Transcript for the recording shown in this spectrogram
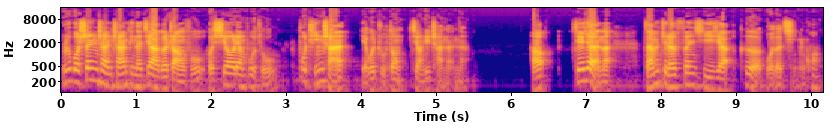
如果生产产品的价格涨幅和销量不足，不停产也会主动降低产能呢。好，接下来呢，咱们就来分析一下各国的情况。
